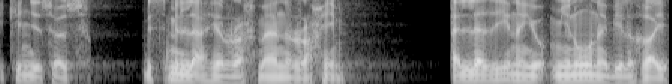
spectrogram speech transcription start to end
İkinci söz. Bismillahirrahmanirrahim. Ellezine yu'minune bil gayb.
